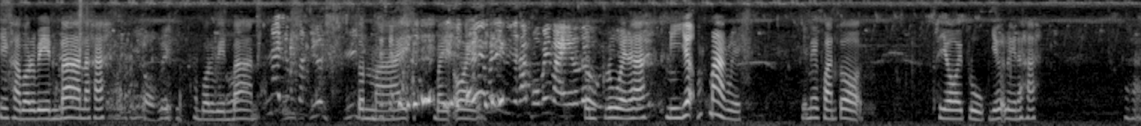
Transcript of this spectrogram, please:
นี่ค่ะบริเวณบ้านนะคะ ผีหลอกเลยบริเวณบ้านน่าดูกันยืนต้นไม้ใบอ้อย ไม่ได้ ต้นกล้วยนะคะ มีเยอะมากๆเลยเดี๋ยวแม่ควานก็ทยอยปลูกเยอะเลยนะคะนะคะ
